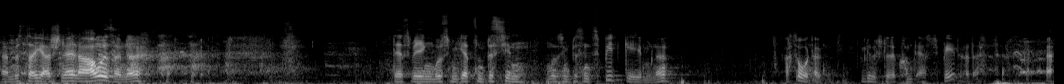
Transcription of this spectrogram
Dann müsst ihr ja schnell nach Hause. Ne? Deswegen muss ich mir jetzt ein bisschen, muss ich ein bisschen Speed geben. Ne? Ach so, die Bibelstelle kommt erst später. ja,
